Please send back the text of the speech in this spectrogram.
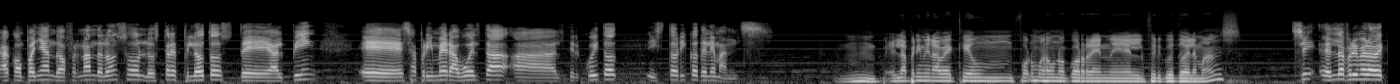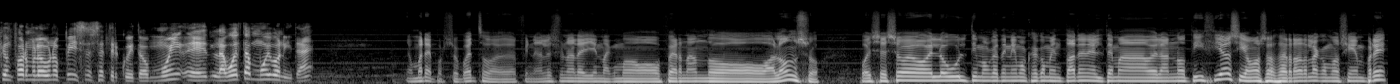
acompañando a Fernando Alonso, los tres pilotos de Alpine, esa primera vuelta al circuito histórico de Le Mans. Mm, ¿Es la primera vez que un Fórmula 1 corre en el circuito de Le Mans? Sí, es la primera vez que un Fórmula 1 pisa ese circuito. Muy, eh, la vuelta es muy bonita, ¿eh? Hombre, por supuesto, al final es una leyenda como Fernando Alonso. Pues eso es lo último que teníamos que comentar en el tema de las noticias y vamos a cerrarla como siempre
